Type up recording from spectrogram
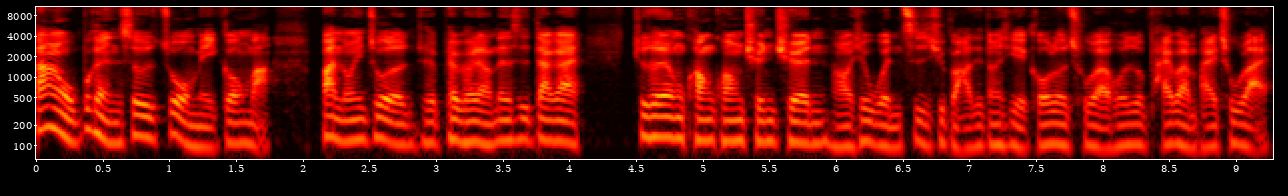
当然，我不可能是做美工嘛。把东西做的漂漂亮，但是大概就算用框框圈圈，然后一些文字去把这东西给勾勒出来，或者说排版排出来，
